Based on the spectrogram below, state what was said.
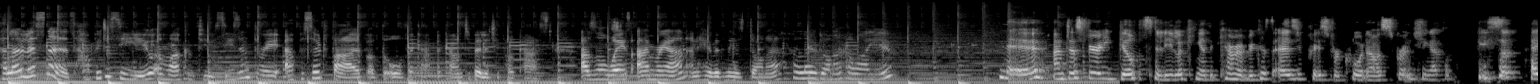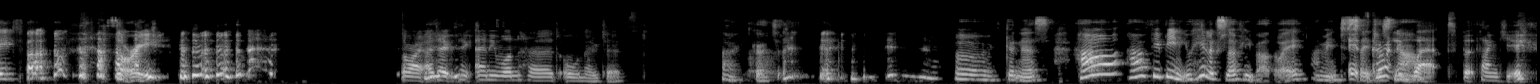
Hello, listeners. Happy to see you, and welcome to season three, episode five of the Author Accountability Podcast. As always, I'm Rhianne, and here with me is Donna. Hello, Donna. How are you? Hello. I'm just very guiltily looking at the camera because as you pressed record, I was scrunching up a piece of paper. Sorry. All right. I don't think anyone heard or noticed. Oh, good. oh goodness. How how have you been? Your hair looks lovely, by the way. I mean to It's say just currently now. wet, but thank you.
